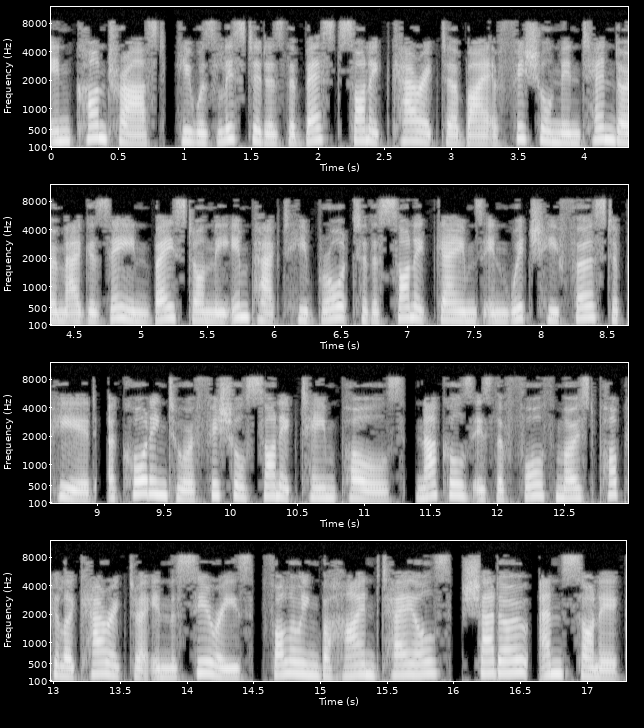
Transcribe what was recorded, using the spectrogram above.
In contrast, he was listed as the best Sonic character by official Nintendo magazine based on the impact he brought to the Sonic games in which he first appeared. According to official Sonic Team polls, Knuckles is the fourth most popular character in the series, following behind Tails, Shadow, and Sonic.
